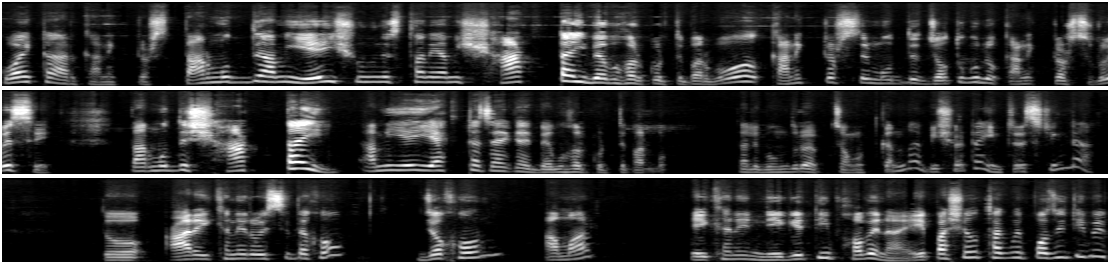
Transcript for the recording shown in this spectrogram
কয়টা আর কানেক্টরস তার মধ্যে আমি এই শূন্যস্থানে আমি ষাটটাই ব্যবহার করতে পারব। কানেক্টরসের মধ্যে যতগুলো কানেক্টরস রয়েছে, তার মধ্যে ষাটটাই আমি এই একটা জায়গায় ব্যবহার করতে পারব। তাহলে বন্ধুরা, চমৎকার না? বিষয়টা ইন্টারেস্টিং না? তো আর এখানে রয়েছে দেখো, যখন আমার এইখানে নেগেটিভ হবে না। এ পাশেও থাকবে পজিটিভ এ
